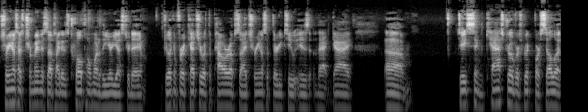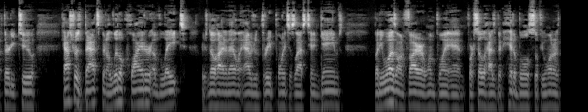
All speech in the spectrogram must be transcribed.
Chirinos has tremendous upside. His 12th home run of the year yesterday. If you're looking for a catcher with the power upside, Chirinos at 32 is that guy. Um, Jason Castro versus Rick Porcello at 32. Castro's bat's been a little quieter of late. There's no hiding that, only averaging three points his last 10 games but he was on fire at one point, and Porcello has been hittable. So if you want to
